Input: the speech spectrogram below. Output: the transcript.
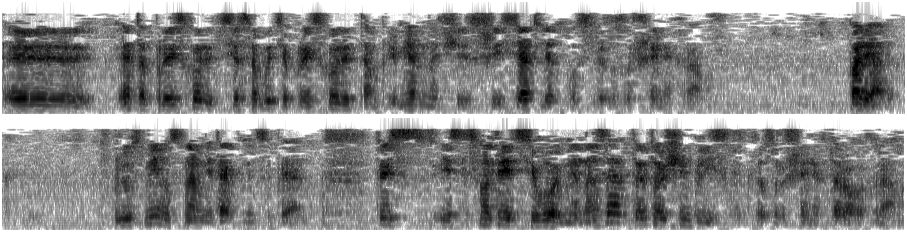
э, это происходит, все события происходят там примерно через 60 лет после разрушения храма. Порядок. Плюс-минус нам не так принципиально. То есть, если смотреть сегодня назад, то это очень близко к разрушению второго храма.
